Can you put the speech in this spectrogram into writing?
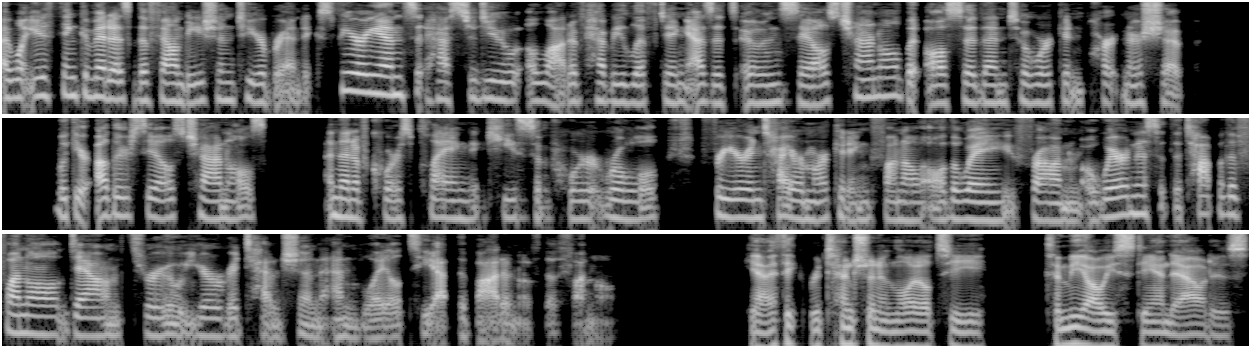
I want you to think of it as the foundation to your brand experience. It has to do a lot of heavy lifting as its own sales channel, but also then to work in partnership with your other sales channels and then, of course, playing a key support role for your entire marketing funnel, all the way from awareness at the top of the funnel down through your retention and loyalty at the bottom of the funnel. Yeah, I think retention and loyalty to me always stand out as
